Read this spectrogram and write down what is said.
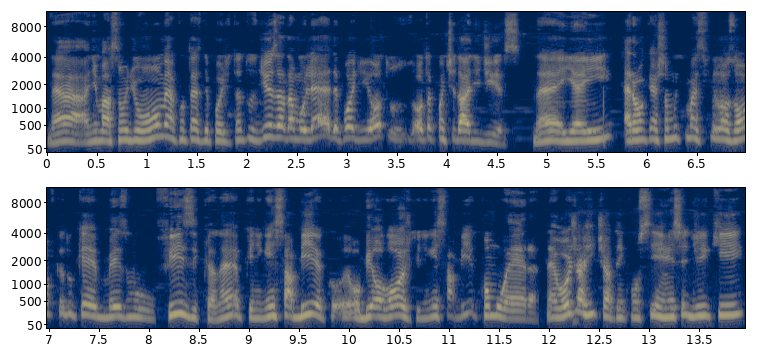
né? A animação de um homem acontece depois de tantos dias, a da mulher depois de outros, outra quantidade de dias, né? E aí era uma questão muito mais filosófica do que mesmo física, né? Porque ninguém sabia, ou biológica, ninguém sabia como era, né? Hoje a gente já tem consciência de que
